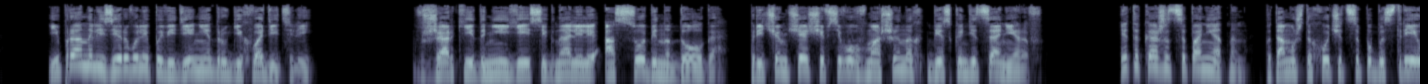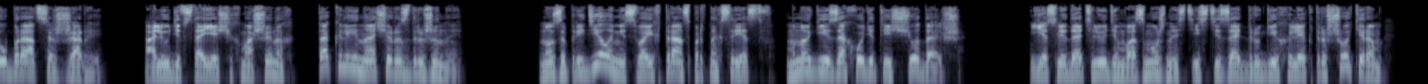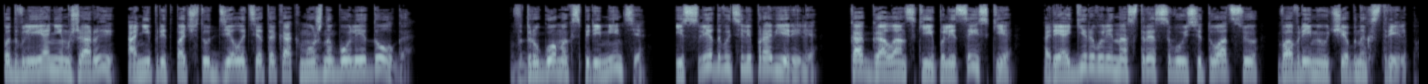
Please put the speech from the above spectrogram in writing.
и проанализировали поведение других водителей. В жаркие дни ей сигналили особенно долго, причем чаще всего в машинах без кондиционеров. Это кажется понятным, потому что хочется побыстрее убраться с жары, а люди в стоящих машинах так или иначе раздражены. Но за пределами своих транспортных средств многие заходят еще дальше. Если дать людям возможность истязать других электрошокером, под влиянием жары они предпочтут делать это как можно более долго. В другом эксперименте исследователи проверили, как голландские полицейские реагировали на стрессовую ситуацию во время учебных стрельб.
